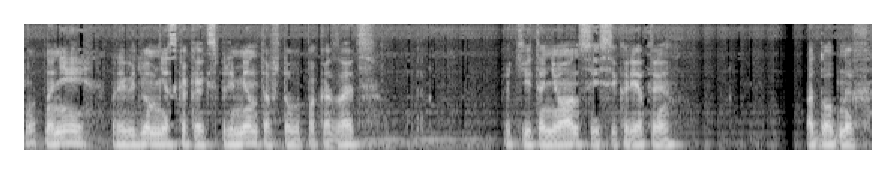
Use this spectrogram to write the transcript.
Вот на ней проведем несколько экспериментов, чтобы показать какие-то нюансы и секреты подобных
